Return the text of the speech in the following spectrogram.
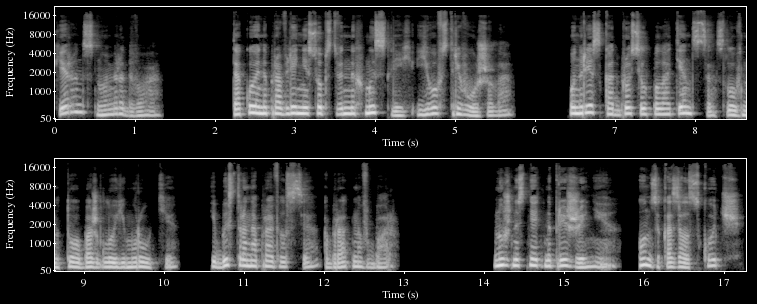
Керанс номер два. Такое направление собственных мыслей его встревожило. Он резко отбросил полотенце, словно то обожгло ему руки, и быстро направился обратно в бар. Нужно снять напряжение. Он заказал скотч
